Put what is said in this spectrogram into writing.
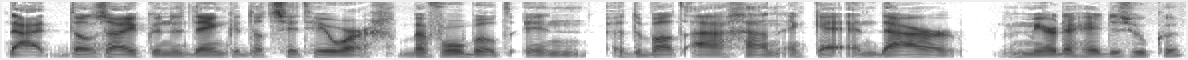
Nou, dan zou je kunnen denken dat zit heel erg bijvoorbeeld in het debat aangaan en, en daar meerderheden zoeken.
